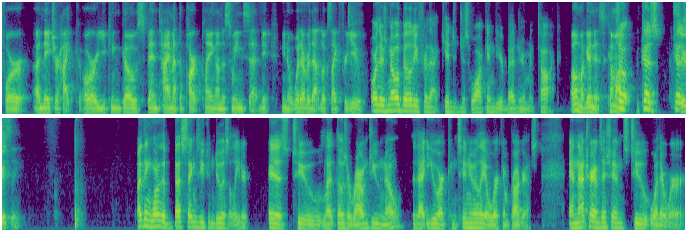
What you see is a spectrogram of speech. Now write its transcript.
for a nature hike or you can go spend time at the park playing on the swing set you know whatever that looks like for you. Or there's no ability for that kid to just walk into your bedroom and talk. Oh my goodness come on. So because seriously. I think one of the best things you can do as a leader is to let those around you know that you are continually a work in progress. And that transitions to whether we're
